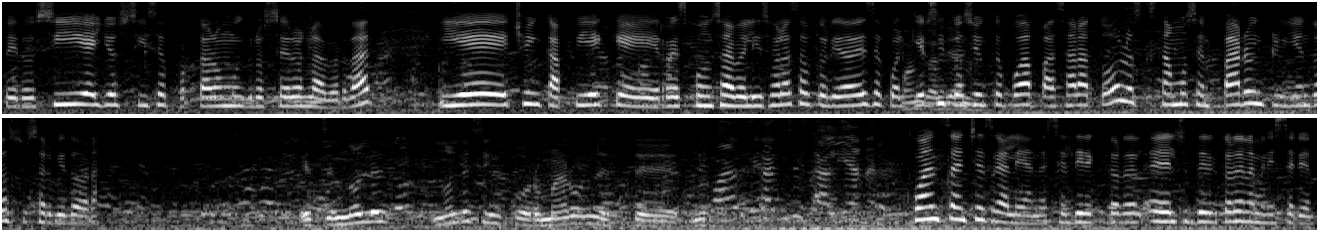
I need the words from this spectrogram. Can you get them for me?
pero sí, ellos sí se portaron muy groseros, la verdad, y he hecho hincapié que responsabilizó a las autoridades de cualquier situación que pueda pasar a todos los que estamos en paro, incluyendo a su servidora. Este, no les no les informaron este Juan Sánchez Galeana. Juan Sánchez Galeana es el director del, el subdirector de la ministerial.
